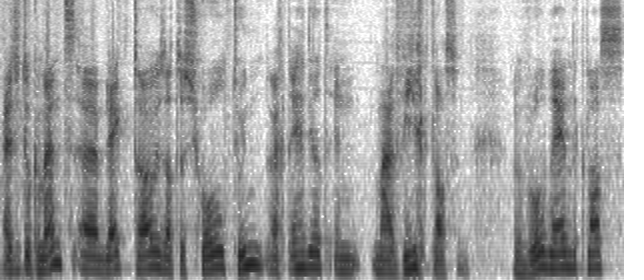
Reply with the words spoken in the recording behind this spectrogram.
Uit het document uh, blijkt trouwens dat de school toen werd ingedeeld in maar vier klassen. Een voorbereidende klas,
